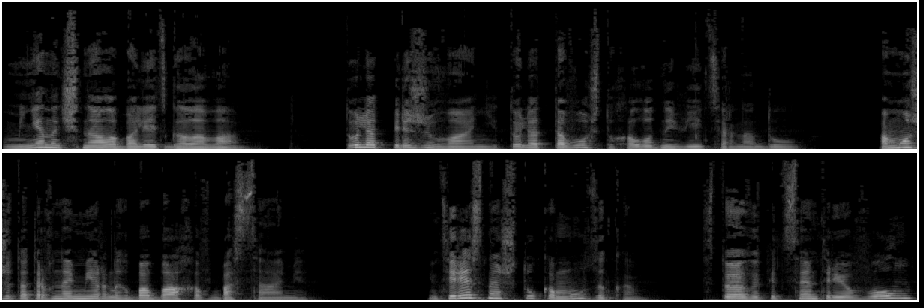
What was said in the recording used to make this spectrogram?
У меня начинала болеть голова. То ли от переживаний, то ли от того, что холодный ветер надул, а может, от равномерных бабахов басами. Интересная штука музыка. Стоя в эпицентре ее волн,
